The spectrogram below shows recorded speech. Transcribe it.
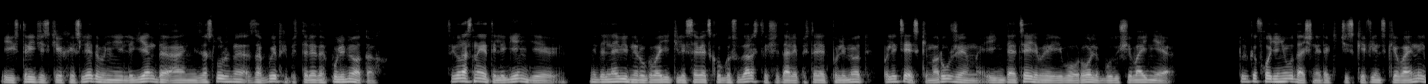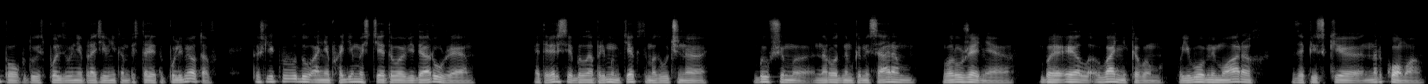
и исторических исследований легенда о незаслуженно забытых пистолетах-пулеметах. Согласно этой легенде, недальновидные руководители советского государства считали пистолет-пулемет полицейским оружием и недооценивали его роль в будущей войне. Только в ходе неудачной тактической финской войны по опыту использования противником пистолета-пулеметов пришли к выводу о необходимости этого вида оружия. Эта версия была прямым текстом озвучена бывшим народным комиссаром вооружения Б.Л. Ванниковым в его мемуарах «Записки наркома».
